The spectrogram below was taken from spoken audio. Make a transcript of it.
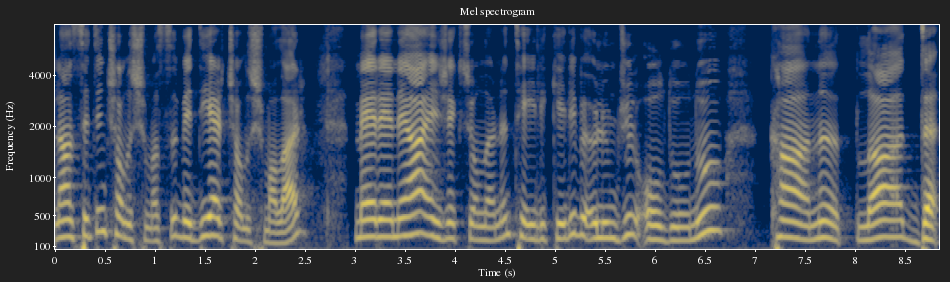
Lancet'in çalışması ve diğer çalışmalar mRNA enjeksiyonlarının tehlikeli ve ölümcül olduğunu kanıtladı.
